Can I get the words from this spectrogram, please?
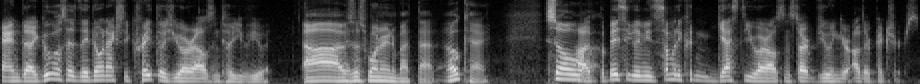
And uh, Google says they don't actually create those URLs until you view it. Ah, I was just wondering about that. Okay. So Uh, but basically, it means somebody couldn't guess the URLs and start viewing your other pictures.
